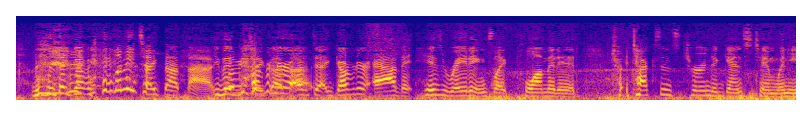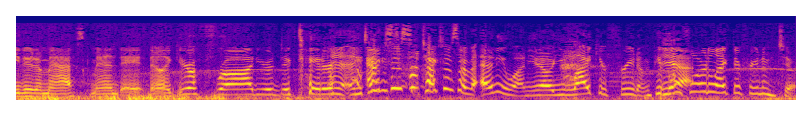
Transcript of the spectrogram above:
Let me take that back. The governor of Governor Abbott, his ratings like plummeted. Texans turned against him when he did a mask mandate. They're like, "You're a fraud. You're a dictator." And, and Texas, Texas of anyone, you know, you like your freedom. People yeah. in Florida like their freedom too.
